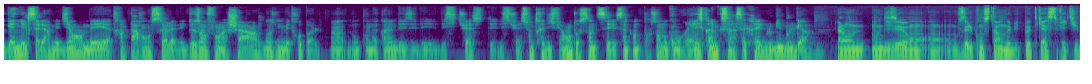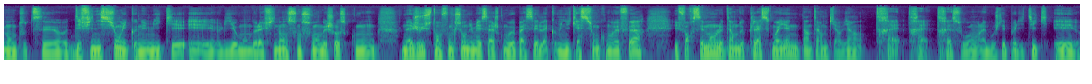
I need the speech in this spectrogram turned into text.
gagner le salaire médian, mais être un parent seul avec deux enfants à charge dans une métropole. Hein. Donc on a quand même des, des, des, situations très différentes au sein de ces 50%. Donc on réalise quand même que c'est un sacré globi-boulga. Alors on, disait, on, on, faisait le constat en début de podcast, effectivement, toutes ces définitions économiques et, et, liées au monde de la finance sont souvent des choses qu'on ajuste en fonction du message qu'on veut passer, de la communication qu'on veut faire. Et forcément, le terme de classe moyenne est un terme qui revient très, très, très souvent dans la bouche des politiques et euh,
